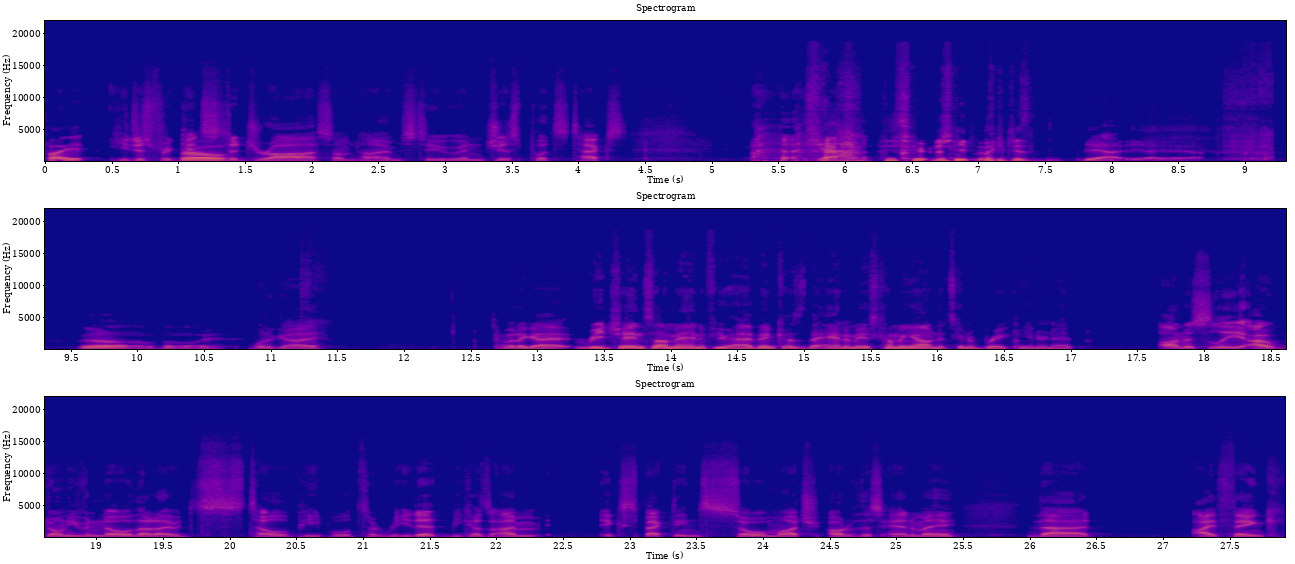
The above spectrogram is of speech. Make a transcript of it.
fight. He just forgets Bro. to draw sometimes too, and just puts text. Yeah, dude, he literally just yeah, yeah, yeah, yeah. Oh boy. what a guy. What a guy Read Chainsaw Man if you haven't, because the anime is coming out and it's gonna break the internet. Honestly, I don't even know that I would tell people to read it because I'm expecting so much out of this anime that I think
